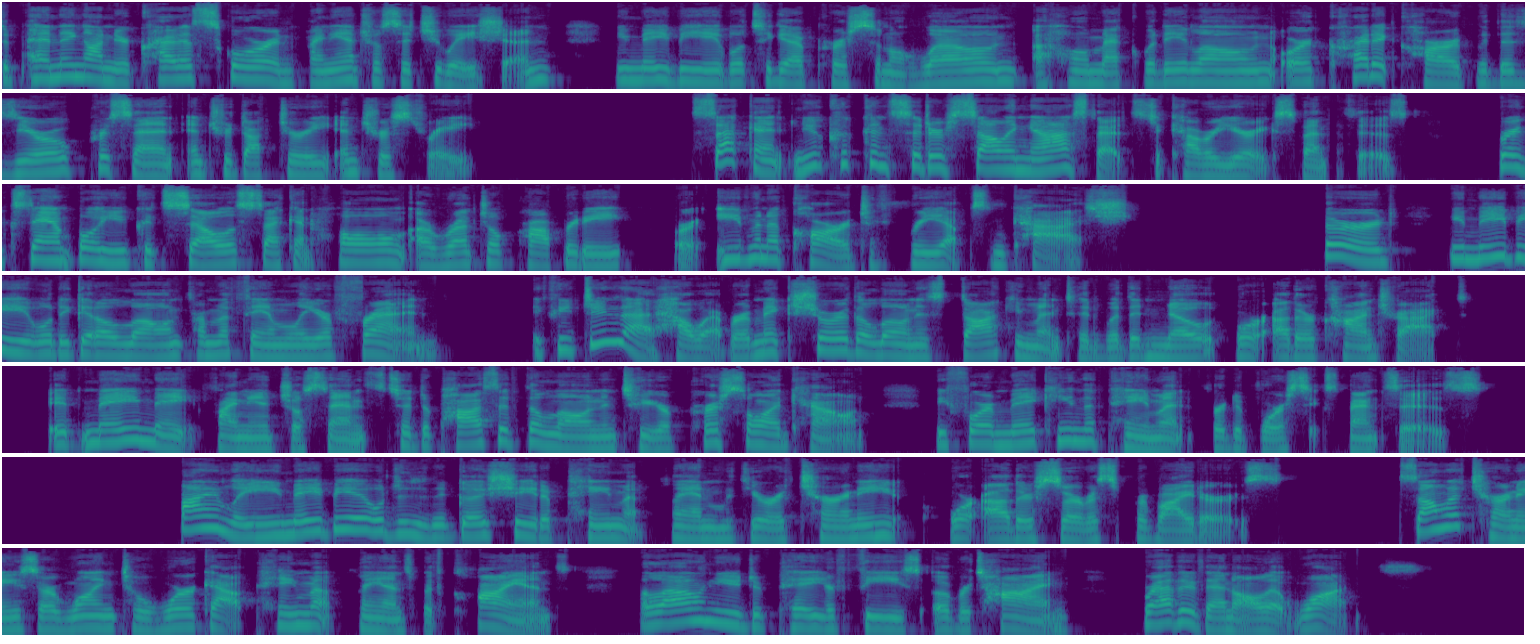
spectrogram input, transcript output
Depending on your credit score and financial situation, you may be able to get a personal loan, a home equity loan, or a credit card with a 0% introductory interest rate. Second, you could consider selling assets to cover your expenses. For example, you could sell a second home, a rental property, or even a car to free up some cash. Third, you may be able to get a loan from a family or friend. If you do that, however, make sure the loan is documented with a note or other contract. It may make financial sense to deposit the loan into your personal account before making the payment for divorce expenses. Finally, you may be able to negotiate a payment plan with your attorney or other service providers. Some attorneys are willing to work out payment plans with clients, allowing you to pay your fees over time rather than all at once.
